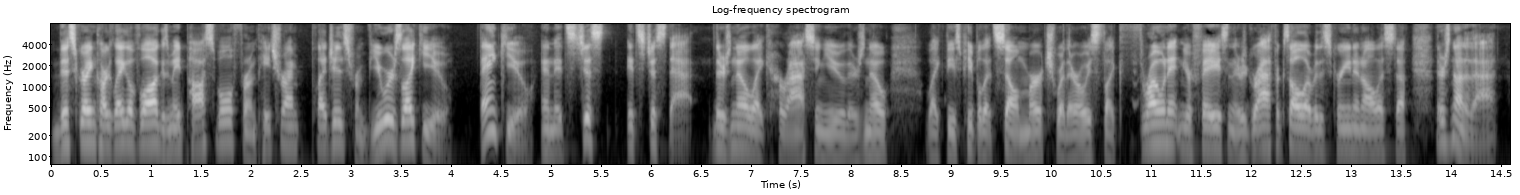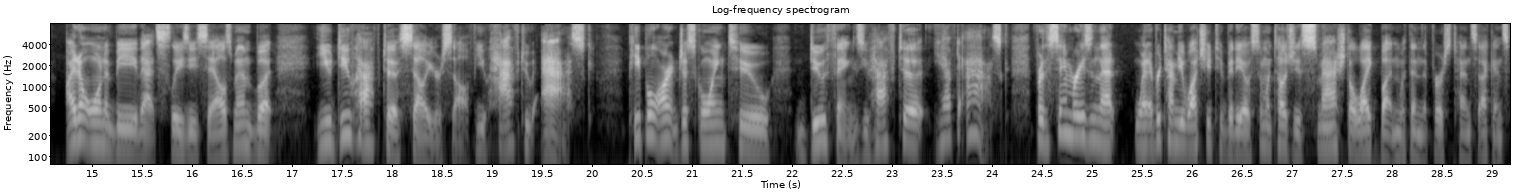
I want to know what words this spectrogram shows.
this Greg and Clark Lego vlog is made possible from Patreon pledges from viewers like you. Thank you. And it's just it's just that. There's no like harassing you. There's no like these people that sell merch where they're always like throwing it in your face and there's graphics all over the screen and all this stuff. There's none of that. I don't want to be that sleazy salesman, but you do have to sell yourself. You have to ask. People aren't just going to do things. You have to you have to ask. For the same reason that when every time you watch YouTube video, someone tells you to smash the like button within the first 10 seconds.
